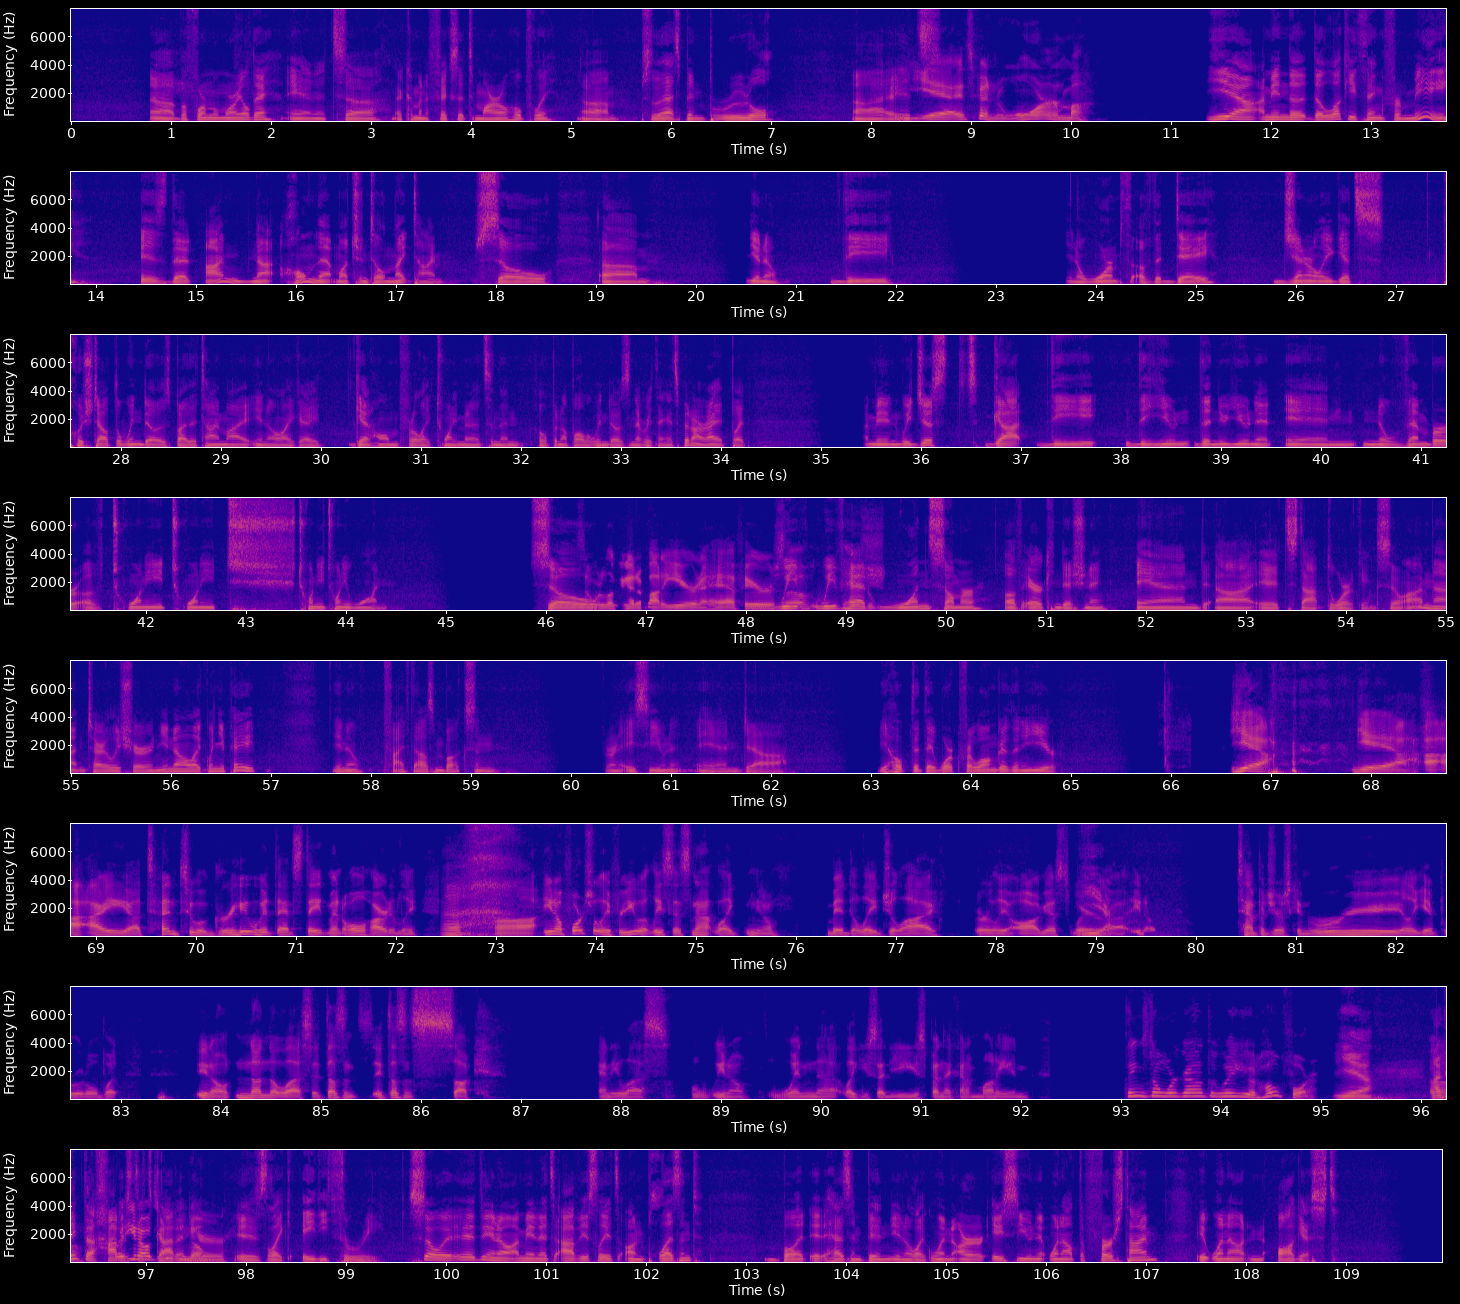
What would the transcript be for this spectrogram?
uh, before Memorial Day, and it's uh, they're coming to fix it tomorrow, hopefully. Um, so that's been brutal. Uh, it's, yeah, it's been warm. Yeah, I mean the the lucky thing for me is that I'm not home that much until nighttime. So, um, you know, the you know warmth of the day generally gets pushed out the windows by the time I you know like I get home for like 20 minutes and then open up all the windows and everything. It's been all right, but I mean, we just got the the un, the new unit in November of 2020 2021. So, so we're looking at about a year and a half here. we've so? we've had one summer of air conditioning and uh, it stopped working. So I'm not entirely sure. And you know, like when you pay, you know, five thousand bucks and for an AC unit, and uh, you hope that they work for longer than a year. Yeah. Yeah, I, I uh, tend to agree with that statement wholeheartedly. uh, you know, fortunately for you, at least it's not like you know mid to late July, early August, where yeah. uh, you know temperatures can really get brutal. But you know, nonetheless, it doesn't it doesn't suck any less. You know, when uh, like you said, you, you spend that kind of money and things don't work out the way you would hope for. Yeah. I think the um, hottest you know, it's gotten here is like 83. So it, you know, I mean, it's obviously it's unpleasant, but it hasn't been, you know, like when our AC unit went out the first time, it went out in August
